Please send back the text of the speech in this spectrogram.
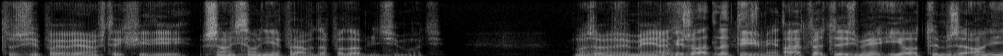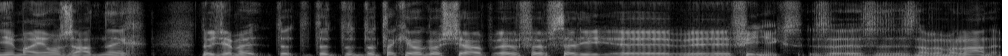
którzy się pojawiają w tej chwili, że oni są nieprawdopodobni ci młodzi. Możemy wymieniać Mówisz o atletyzmie, o tak? atletyzmie i o tym, że oni nie mają żadnych. Dojdziemy do, do, do, do takiego gościa w, w serii e, e, Phoenix z, z, z Nowym Orlanem.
